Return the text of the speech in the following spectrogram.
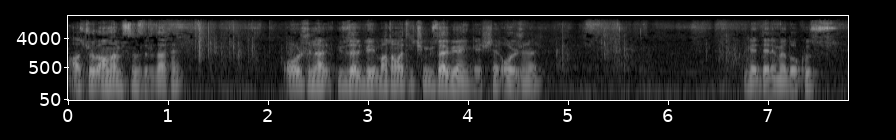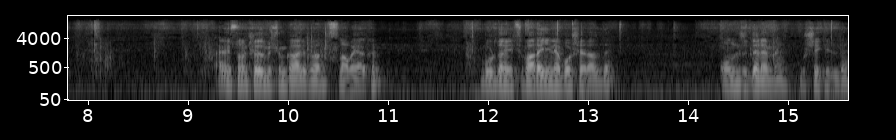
Az çok anlamışsınızdır zaten. Orijinal, güzel bir matematik için güzel bir yayın gençler. Orijinal. Yine deneme 9. En son çözmüşüm galiba sınava yakın. Buradan itibaren yine boş herhalde. 10. deneme bu şekilde.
